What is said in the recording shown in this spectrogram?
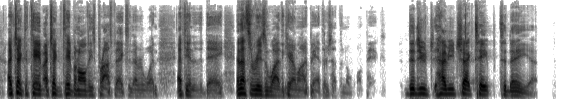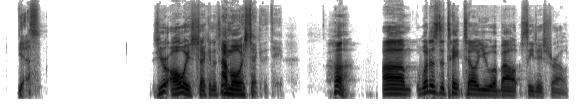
I check the tape, I check the tape on all these prospects and everyone at the end of the day, and that's the reason why the Carolina Panthers have the number one pick. Did you have you checked tape today yet? Yes. You're always checking the tape. I'm always checking the tape. Huh. Um, what does the tape tell you about CJ Stroud?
